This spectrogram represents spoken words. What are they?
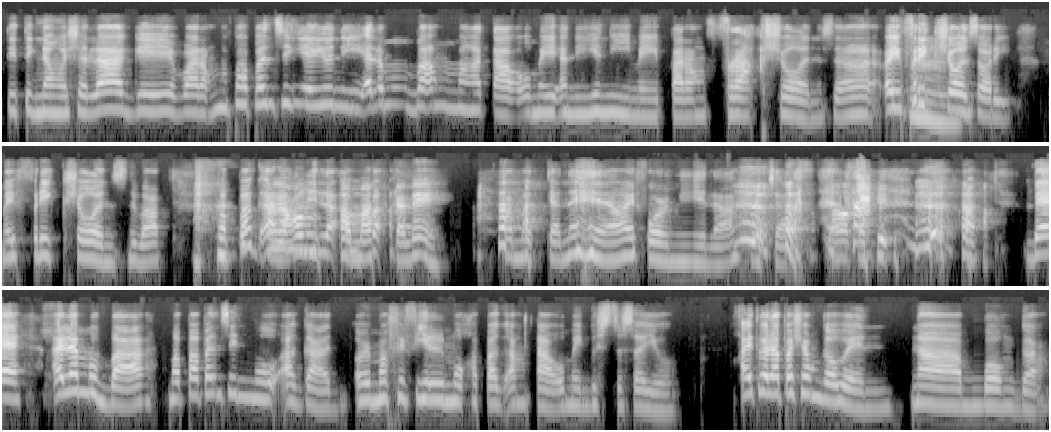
titignan mo siya lagi, yung parang mapapansin niya yun eh. Alam mo ba ang mga tao may ano yun eh, may parang fractions. ah, ay, frictions, sorry. May frictions, di ba? Kapag alam nila, ang pamat ka na eh. Pamat ka na eh, may formula. Okay. De, alam mo ba, mapapansin mo agad or mafe-feel mo kapag ang tao may gusto sa'yo. Kahit wala pa siyang gawin na bongga.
